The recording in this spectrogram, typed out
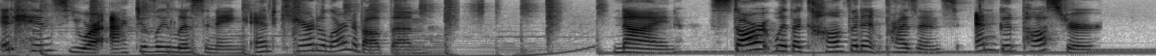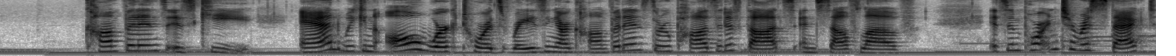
It hints you are actively listening and care to learn about them. 9. Start with a confident presence and good posture. Confidence is key, and we can all work towards raising our confidence through positive thoughts and self love. It's important to respect,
